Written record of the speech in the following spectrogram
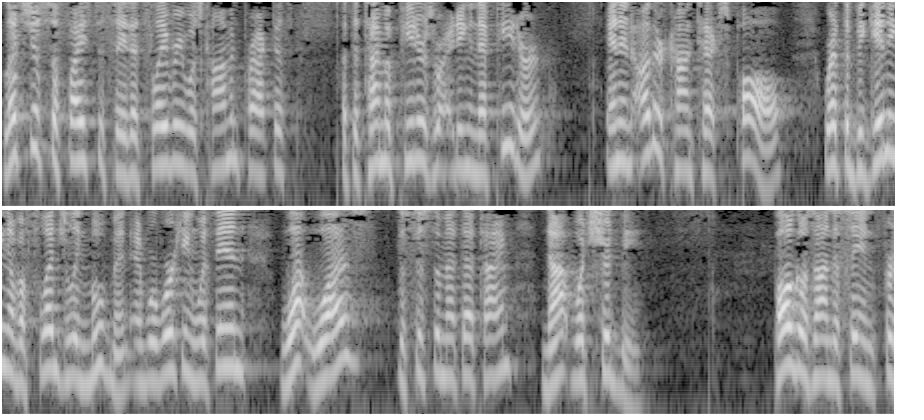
let's just suffice to say that slavery was common practice at the time of Peter's writing, and that Peter, and in other contexts, Paul, we're at the beginning of a fledgling movement, and we're working within what was the system at that time, not what should be. Paul goes on to say in 1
